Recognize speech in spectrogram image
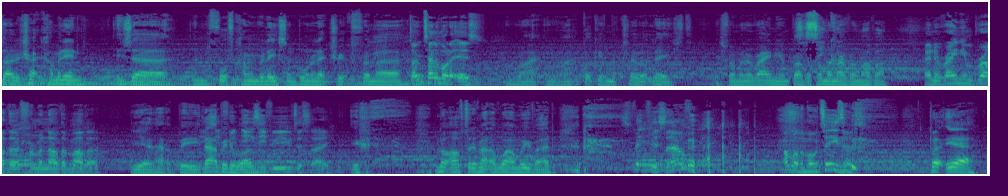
So the track coming in is uh, a forthcoming release on Born Electric from. Uh, Don't tell him what it is. All right, all right. I've got to give him a clue at least. It's from an Iranian brother from another mother. An Iranian brother from another mother. Yeah, that would be that would be the one. Easy for you to say. If, not after the amount of wine we've had. Speak for yourself. I'm on the Maltesers. But yeah,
